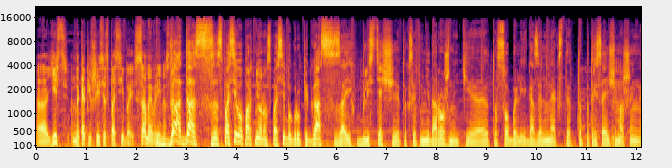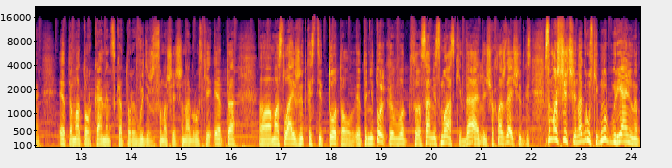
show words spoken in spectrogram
э, есть накопившееся спасибо, самое время. Да, да, спасибо партнерам, спасибо группе ГАЗ за их блестящие, так сказать, внедорожники. Это Соболи и Газель Next, это потрясающие машины. Это мотор Каменс, который выдержит сумасшедшие нагрузки, это э, масла и жидкости Total, это не только вот э, сами смазки, да, mm-hmm. это еще охлаждающая жидкость. Сумасшедшие нагрузки, ну реально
